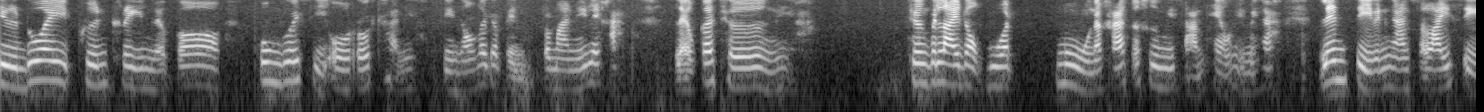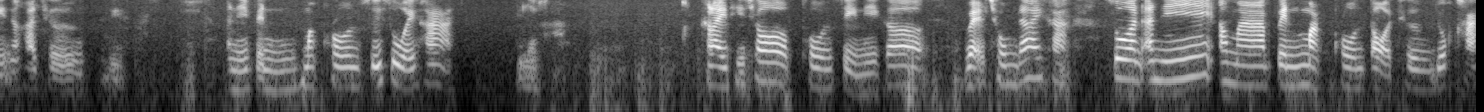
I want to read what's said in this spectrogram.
ยืนด้วยพื้นครีมแล้วก็พุ่งด้วยสีโอรสค่ะนี่สีน้องก็จะเป็นประมาณนี้เลยค่ะ แล้วก็เชิงนี่ค่ะเชิงเป็นลายดอกบัวหมู่นะคะ ก็คือมีสามแถวเห็นไหมคะเล่นสีเป็นงานสไลด์สีนะคะ เชิงนี่อันนี้เป็นมักโครนสวยๆค่ะนี่เลยค่ะ ใครที่ชอบโทนสีนี้ก็ แวะชมได้ค่ะ ส่วนอันนี้เอามาเป็นหมักโครนต่อเชิงยกค่ะ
